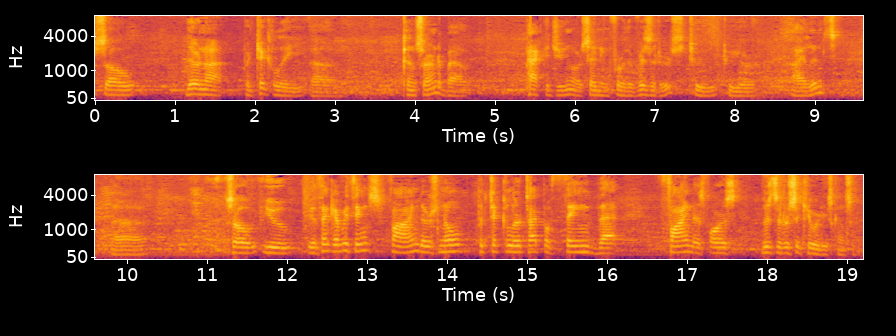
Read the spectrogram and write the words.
so they're not particularly uh, concerned about packaging or sending further visitors to, to your islands. Uh, so you you think everything's fine? There's no particular type of thing that fine as far as visitor security is concerned.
